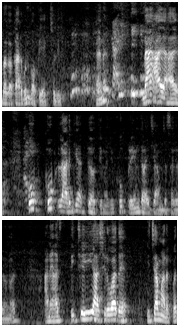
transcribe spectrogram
बघा कार्बन कॉपी ॲक्च्युली है ना? नाही आहे आहे. खूप खूप लाडकी आत्या होती माझी. खूप प्रेम करायची आमच्या सगळ्यांवर. आणि आज तिचेही आशीर्वाद आहे हिच्या मार्फत.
